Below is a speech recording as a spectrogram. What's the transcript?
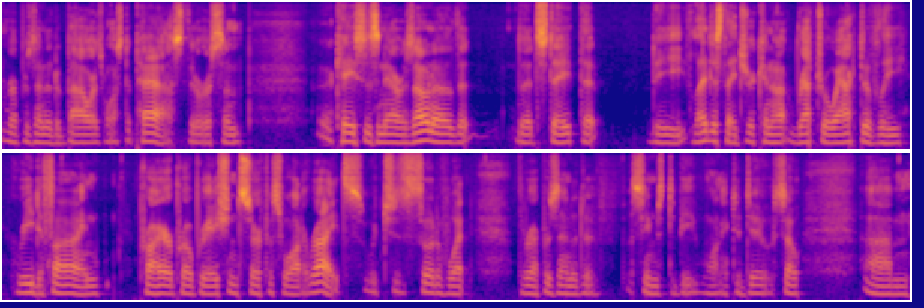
Representative Bowers wants to pass. There are some uh, cases in Arizona that, that state that the legislature cannot retroactively redefine prior appropriation surface water rights, which is sort of what the representative seems to be wanting to do. So um,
